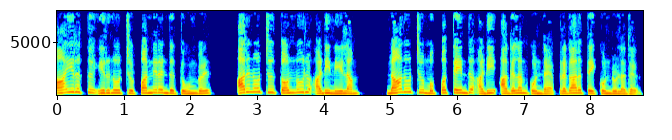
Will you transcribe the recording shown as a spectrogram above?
ஆயிரத்து இருநூற்று பன்னிரண்டு தூண்கள் அறுநூற்று தொன்னூறு அடி நீளம் நாநூற்று முப்பத்தைந்து அடி அகலம் கொண்ட பிரகாரத்தைக் கொண்டுள்ளது.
